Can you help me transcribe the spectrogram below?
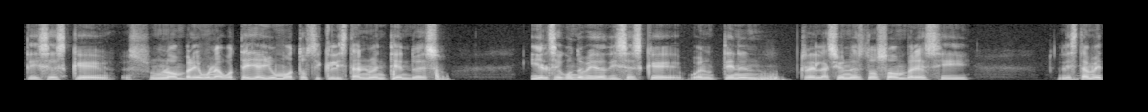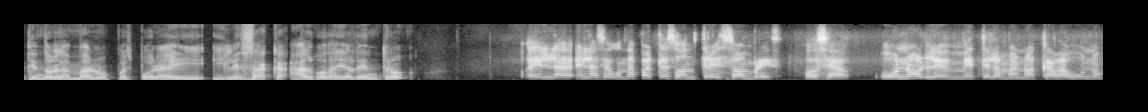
dices que es un hombre, una botella y un motociclista, no entiendo eso. Y el segundo video dices que, bueno, tienen relaciones dos hombres y le está metiendo la mano pues por ahí y le saca algo de allá adentro. En la, en la segunda parte son tres hombres, o sea, uno le mete la mano a cada uno,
